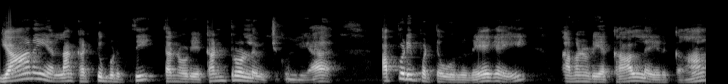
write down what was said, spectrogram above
யானையெல்லாம் கட்டுப்படுத்தி தன்னுடைய கண்ட்ரோல்ல வச்சுக்கும் இல்லையா? அப்படிப்பட்ட ஒரு ரேகை அவனுடைய காலில் இருக்கான்.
